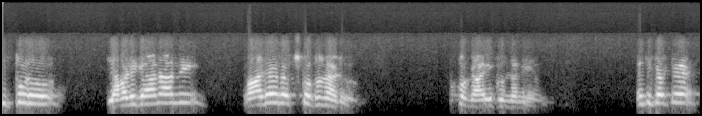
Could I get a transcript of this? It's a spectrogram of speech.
ఇప్పుడు ఎవడి గానాన్ని వాడే మెచ్చుకుంటున్నాడు? గొప్ప గాయకుండని. ఎందుకంటే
